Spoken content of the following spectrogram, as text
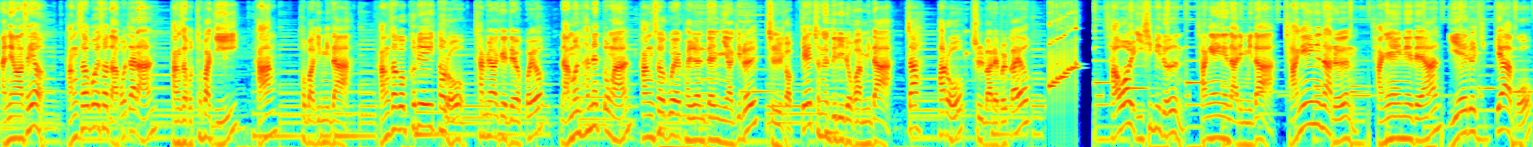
안녕하세요. 강서구에서 나고 자란 강서구 토박이 강토박입니다. 강서구 크리에이터로 참여하게 되었고요. 남은 한 해 동안 강서구에 관련된 이야기를 즐겁게 전해드리려고 합니다. 자, 바로 출발해볼까요? 4월 20일은 장애인의 날입니다. 장애인의 날은 장애인에 대한 이해를 깊게 하고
